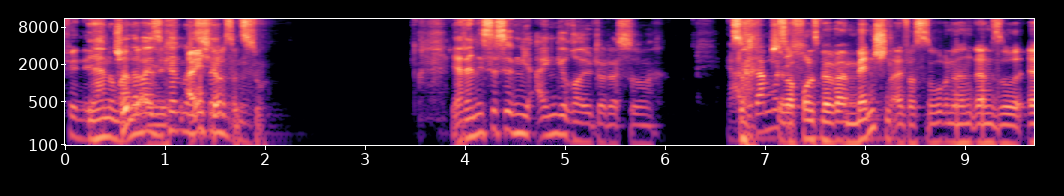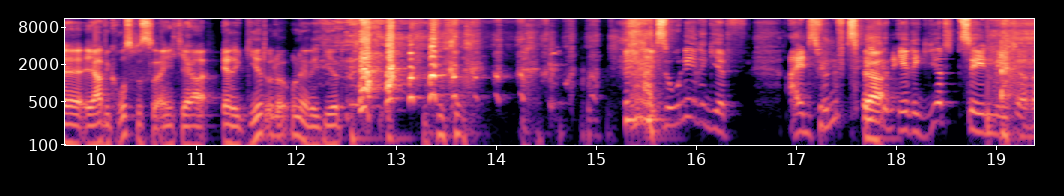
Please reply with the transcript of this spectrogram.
Finde ich. Ja, normalerweise könnte man Eigentlich das gehört das dazu. Ja, dann ist es irgendwie eingerollt oder so. Ja, also da muss Stell dir mal vor, das wäre beim Menschen einfach so und dann, dann so, äh, ja, wie groß bist du eigentlich? Ja, erregiert oder unerregiert? also unirrigiert 1,50 Ja. und irrigiert 10 Meter.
